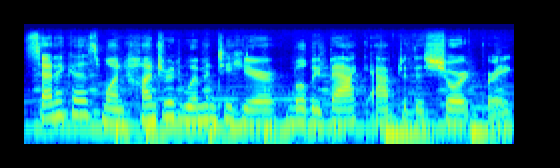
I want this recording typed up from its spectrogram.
Seneca's 100 women to hear will be back after this short break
